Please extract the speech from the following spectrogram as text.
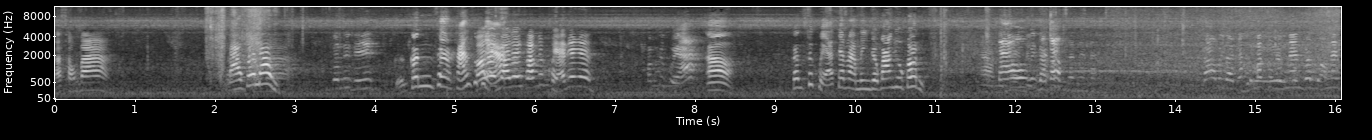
à 63. Nào cân không? Cân đi đi. Cân sẽ khám sức Vào khỏe vào đây khám sức khỏe đi nha. Khám sức khỏe. Ờ Cân sức khỏe xem là mình được bao nhiêu cân Cao bây giờ cao. Cao bây giờ chắc cũng bắt đứng lên, đứng lên.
